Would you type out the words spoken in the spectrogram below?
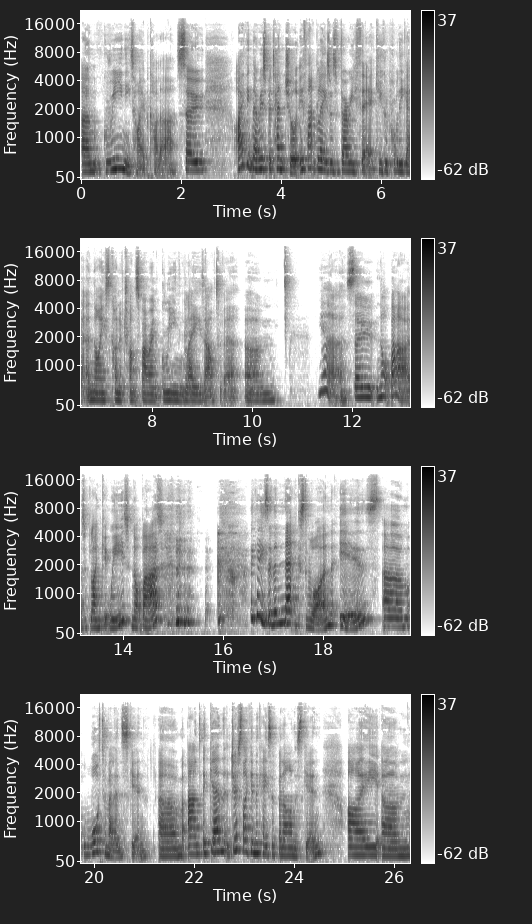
um, greeny type colour. So I think there is potential. If that glaze was very thick, you could probably get a nice kind of transparent green glaze out of it. Um, yeah, so not bad. Blanket weed, not bad. okay, so the next one is um, watermelon skin. Um, and again, just like in the case of banana skin, I um,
